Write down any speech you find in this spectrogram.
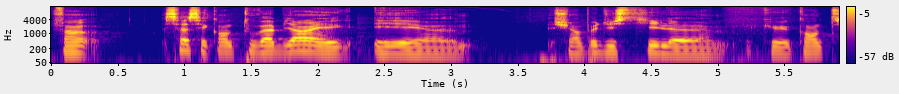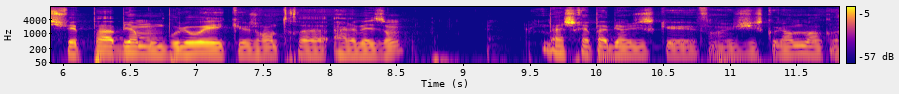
enfin ça c'est quand tout va bien et, et euh, je suis un peu du style euh, que quand je fais pas bien mon boulot et que je rentre euh, à la maison, bah je serai pas bien jusque, enfin, jusqu'au lendemain quoi.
